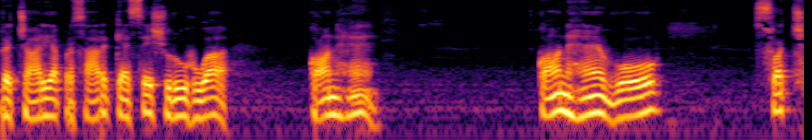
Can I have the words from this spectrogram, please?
प्रचार या प्रसार कैसे शुरू हुआ? कौन है? कौन है वो स्वच्छ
